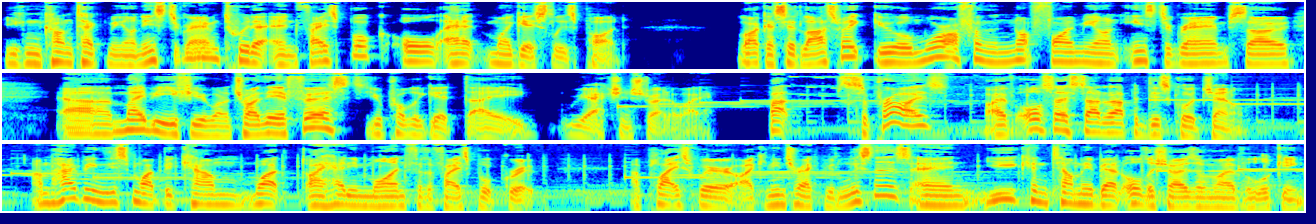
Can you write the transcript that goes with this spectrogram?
You can contact me on Instagram, Twitter, and Facebook, all at my guest list pod. Like I said last week, you'll more often than not find me on Instagram, so uh, maybe if you want to try there first, you'll probably get a reaction straight away. But surprise, I've also started up a Discord channel. I'm hoping this might become what I had in mind for the Facebook group. A place where I can interact with listeners and you can tell me about all the shows I'm overlooking.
